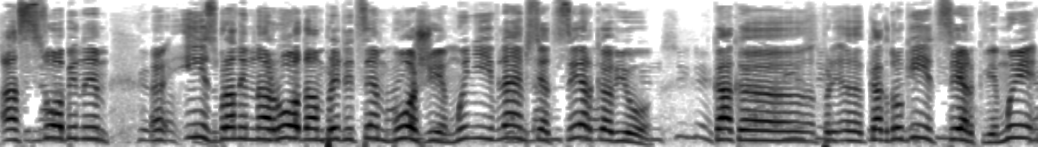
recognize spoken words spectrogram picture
особенным, э, избранным народом пред лицем Божьим. Мы не являемся церковью, как, э, э, как другие церкви. Мы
